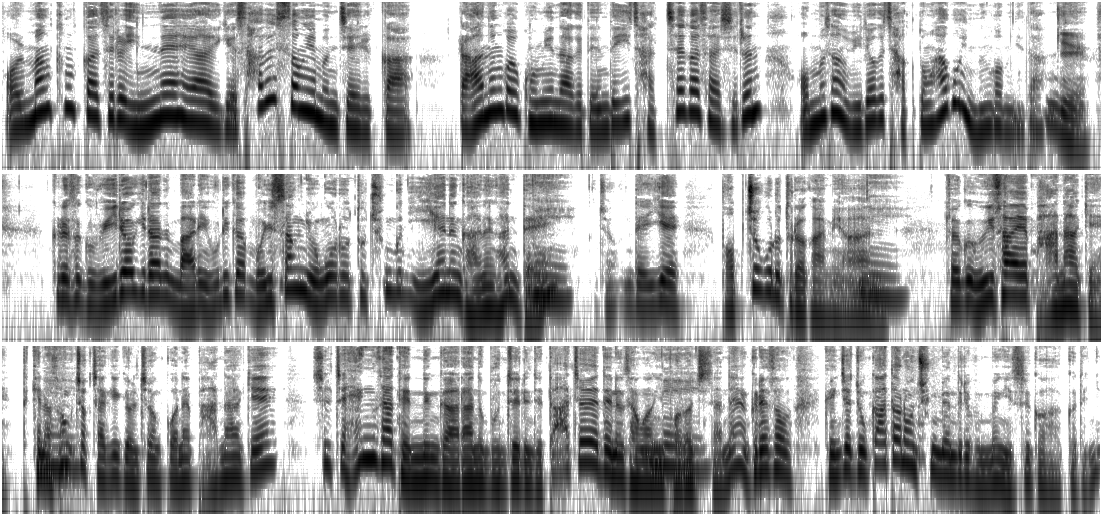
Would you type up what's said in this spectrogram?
얼만큼까지를 인내해야 이게 사회성의 문제일까? 라는 걸 고민하게 되는데 이 자체가 사실은 업무상 위력이 작동하고 있는 겁니다. 예. 그래서 그 위력이라는 말이 우리가 뭐 일상 용어로도 충분히 이해는 가능한데, 네. 그죠? 근데 이게 법적으로 들어가면 네. 결국 의사에 반하게 특히나 네. 성적 자기 결정권에 반하게 실제 행사됐는가라는 문제를 이제 따져야 되는 상황이 네. 벌어지잖아요. 그래서 굉장히 좀 까다로운 측면들이 분명히 있을 것 같거든요.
